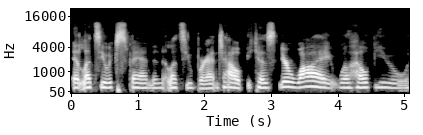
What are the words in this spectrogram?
it lets you expand and it lets you branch out because your why will help you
